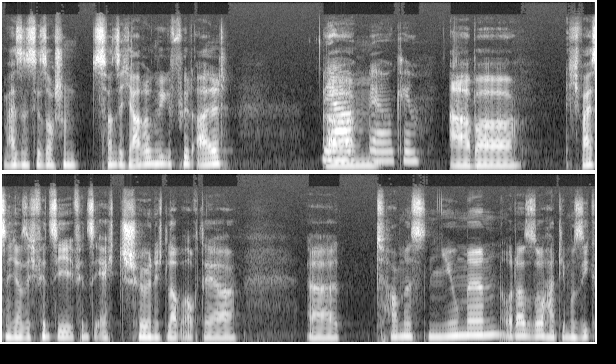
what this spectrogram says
meistens jetzt auch schon 20 Jahre irgendwie gefühlt alt. Ja, Ähm, ja, okay. Aber ich weiß nicht, also ich finde sie, find sie echt schön. Ich glaube auch der äh, Thomas Newman oder so hat die Musik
